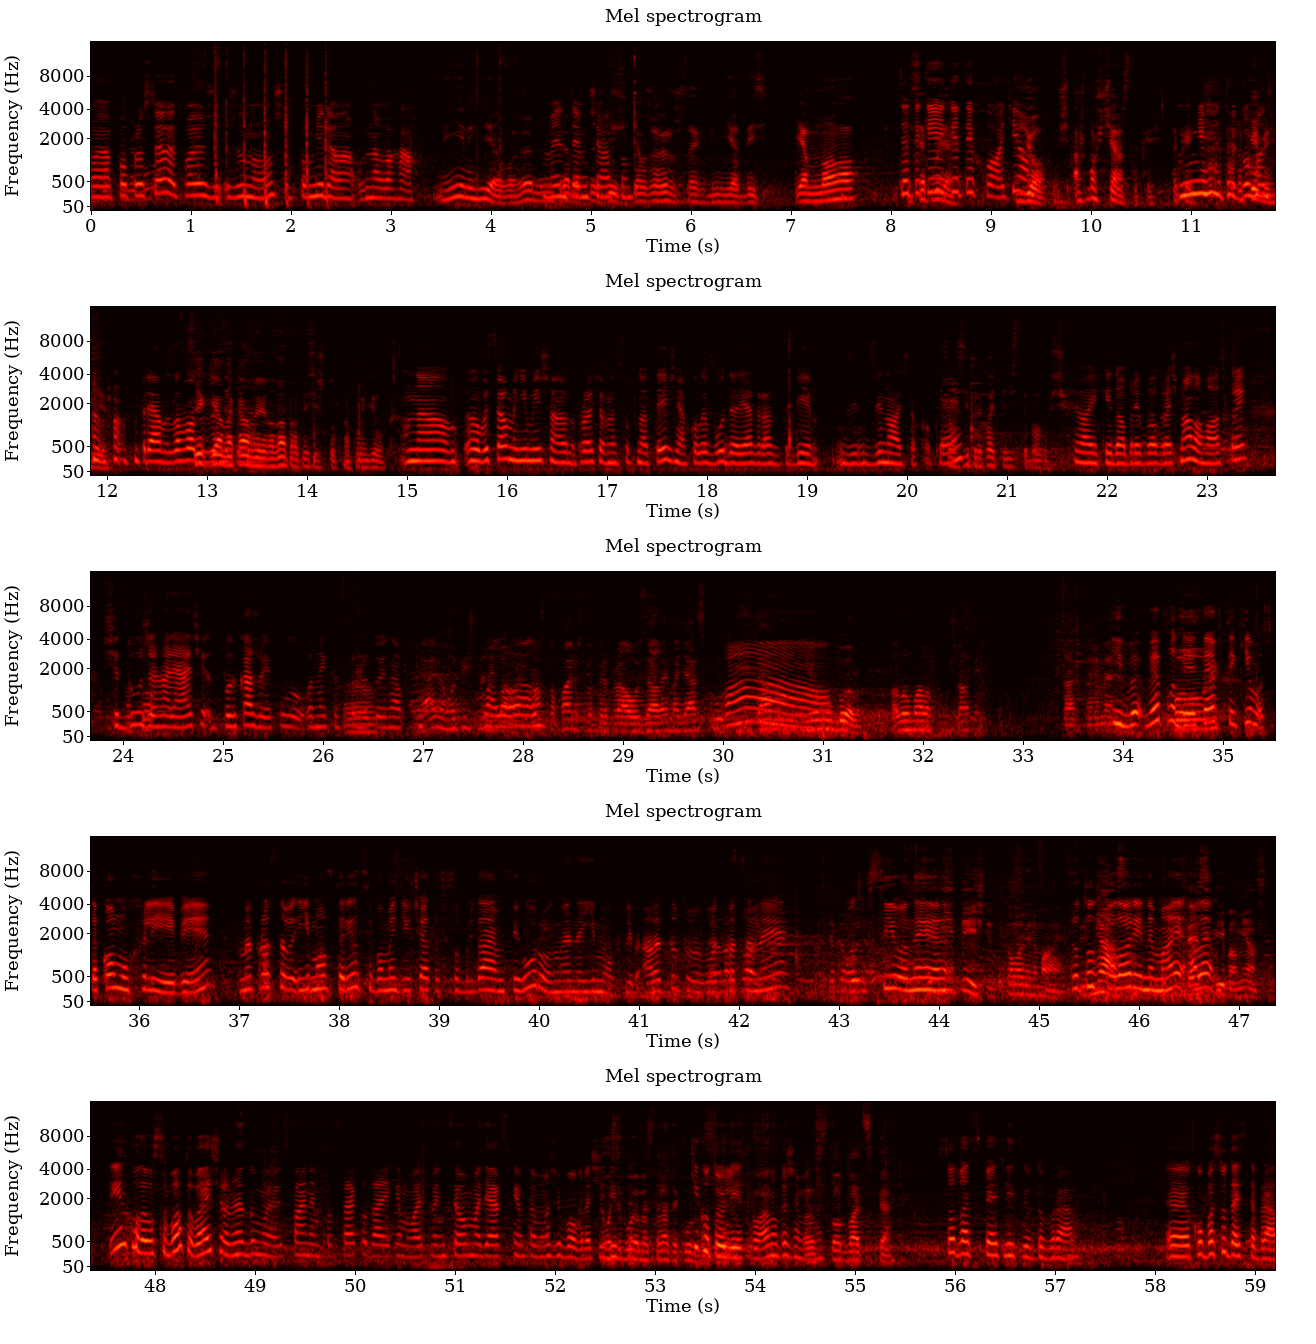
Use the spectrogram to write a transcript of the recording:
Е, Попросили твою ж- жену, щоб поміряла на вагах. Мені не є ваги, мені Він треба тим часом. 10. Я вже вижу, що це мені є 10. Є много. Це такий, буде. який ти хотів? Йо, аж може ще раз такий. такий. Ні, такого Такий мені є. Прям заводу. Тільки я заказую на завтра тисяч штук на понеділок. На обіцяв мені Міша протягом наступного тижня, коли буде, я зразу тобі дзвін- дзвіночок, Все, окей? всі приходьте їсти бограч. Ой, який добрий бограч, мало гострий, ще дуже гарячий. Покажу, яку вони каструлю ту на Реально, Малювали. Просто файно ми приправу взяли мадярську Вау. і там в ньому було. А ну мало помішати. Так, беремо. І ви, ви плодите в, такі, в такому хлібі. Ми просто їмо в тарілці, бо ми дівчата соблюдаємо фігуру, ми не їмо в хлібі. Але тут от пацани, от всі Це вони. тут калорій немає. То тут калорій немає, Без але- хліба, м'ясо. Інколи у суботу вечором, я думаю, з файним просеку, да, яким бувають венцем мадярським, то може бограчі Ось з'їсти. будемо старати кожну Скільки той суботу. літру? А ну кажи мені. 125. 125 літрів добра. Е, Ковбасу десь ти брали?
